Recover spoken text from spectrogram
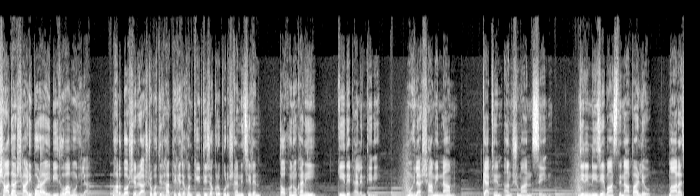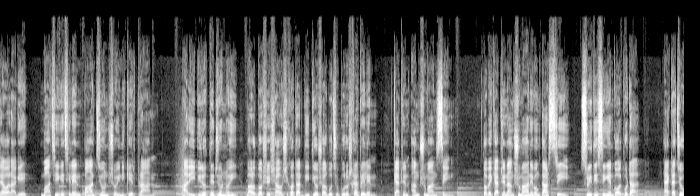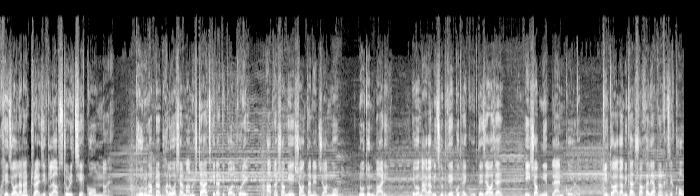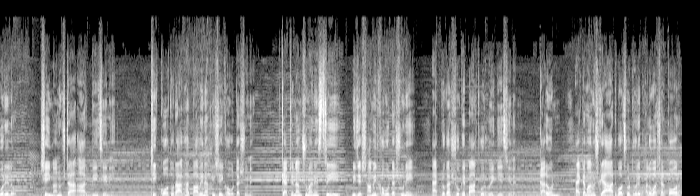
সাদা শাড়ি পরা এই বিধবা মহিলা। ভারতবর্ষের রাষ্ট্রপতির হাত থেকে যখন কীর্তিচক্র পুরস্কার নিচ্ছিলেন, তখন ওখানেই কেঁদে ফেলেন তিনি। মহিলার স্বামীর নাম ক্যাপ্টেন অংশুমান সিং। যিনি নিজে বাঁচতে না পারলেও মারা যাওয়ার আগে বাঁচিয়ে গেছিলেন পাঁচজন সৈনিকের প্রাণ। আর এই বীরত্বের জন্যই ভারতবর্ষের সাহসিকতার দ্বিতীয় সর্বোচ্চ পুরস্কার পেলেন ক্যাপ্টেন অংশুমান সিং। তবে ক্যাপ্টেন অংশুমান এবং তার স্ত্রী স্মৃতি সিংয়ের গল্পটা একটা চোখে জল আনা ট্র্যাজিক লাভ স্টোরির চেয়ে কম নয়। ধরুন আপনার ভালোবাসার মানুষটা আজকে রাতে কল করে আপনার সঙ্গে সন্তানের জন্ম, নতুন বাড়ি এবং আগামী ছুটিতে কোথায় ঘুরতে যাওয়া যায়, এই সব নিয়ে প্ল্যান করল। কিন্তু আগামীকাল সকালে আপনার কাছে খবর এলো, সেই মানুষটা আর বেঁচে নেই। ঠিক কতটা আঘাত পাবেন আপনি সেই খবরটা শুনে? ক্যাপ্টেন অংশুমানের স্ত্রী নিজের স্বামীর খবরটা শুনে এক প্রকার শোকে পাথর হয়ে গিয়েছিলেন। কারণ একটা মানুষকে আট বছর ধরে ভালোবাসার পর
